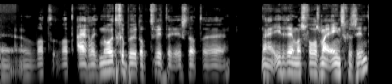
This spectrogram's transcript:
Uh, wat, wat eigenlijk nooit gebeurt op Twitter is dat nou, iedereen was volgens mij eensgezind.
